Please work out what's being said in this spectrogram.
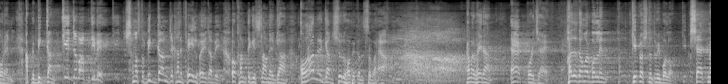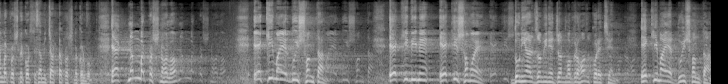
করেন, আপনি বিজ্ঞান কি জবাব দিবে? সমস্ত বিজ্ঞান যেখানে ফেল হয়ে যাবে, ওখান থেকে ইসলামের জ্ঞান, কোরআনের জ্ঞান শুরু হবে কোন সুবহান। আমার ভাইরা এক পর্যায়ে। হজরত আমার বললেন, কি প্রশ্ন তুমি বলো? সে এক নম্বর প্রশ্ন করতেছে, আমি চারটা প্রশ্ন করব। এক নম্বর প্রশ্ন হলো, একই মায়ের দুই সন্তান, একই দিনে, একই সময়ে দুনিয়ার জমিনে জন্মগ্রহণ করেছেন। একই মায়ের দুই সন্তান,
